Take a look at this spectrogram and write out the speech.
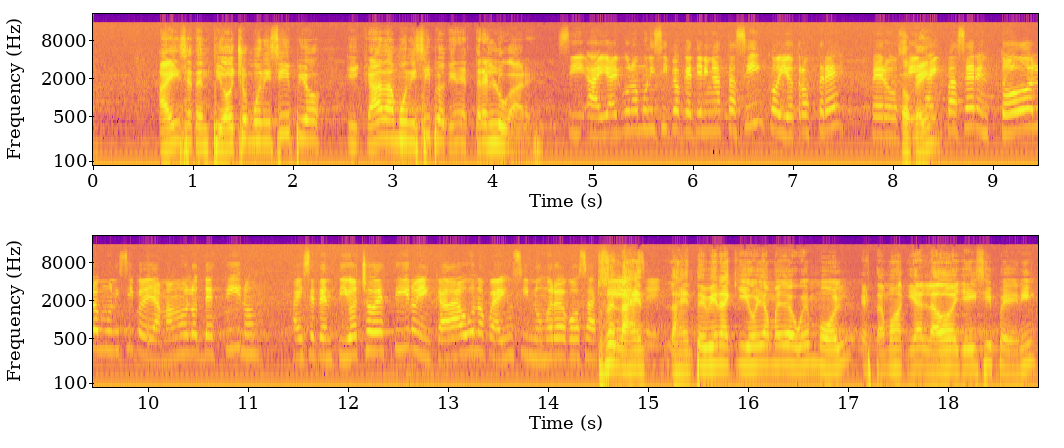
Hay 78 municipios y cada municipio tiene tres lugares. Sí, hay algunos municipios que tienen hasta cinco y otros tres, pero sí, hay para hacer en todos los municipios, le llamamos los destinos, hay 78 destinos y en cada uno pues hay un sinnúmero de cosas Entonces, la gente, la gente viene aquí hoy a Mayagüez Mall, estamos aquí al lado de JCPenney,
